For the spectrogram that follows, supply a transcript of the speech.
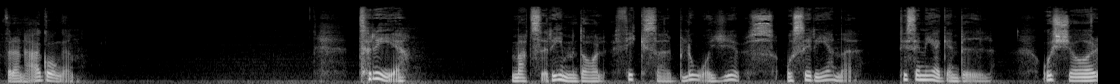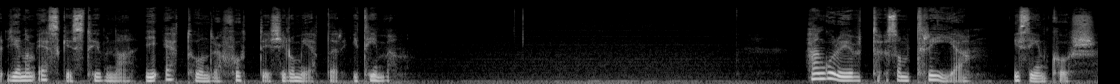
för den här gången. 3. Mats Rimdal fixar blåljus och sirener till sin egen bil och kör genom Eskilstuna i 170 kilometer i timmen. Han går ut som trea i sin kurs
